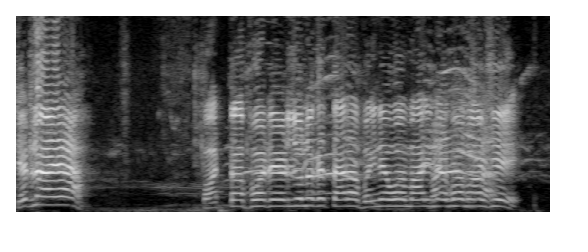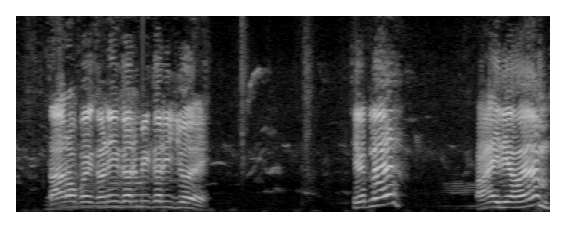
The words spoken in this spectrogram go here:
કેટલા આયા? ફટાફટ એડજો ને કે તારા ભાઈને હવે મારી નાખવામાં આવશે. તારો ભાઈ ઘણી ગરમી કરી ગયો હે. એટલે આઈ રહ્યો એમ?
